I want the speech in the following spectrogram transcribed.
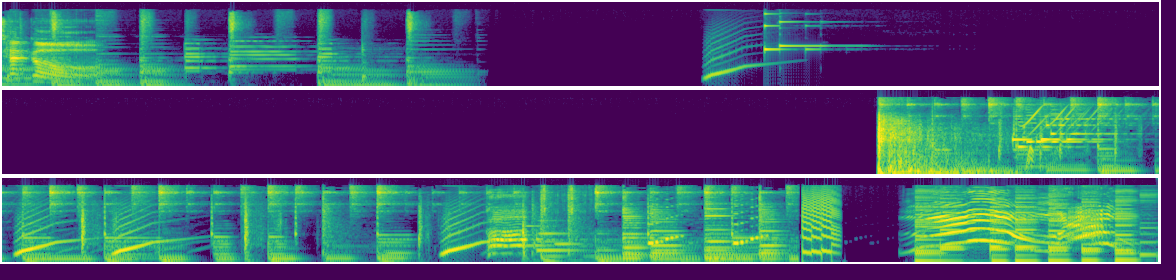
To go. Let's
